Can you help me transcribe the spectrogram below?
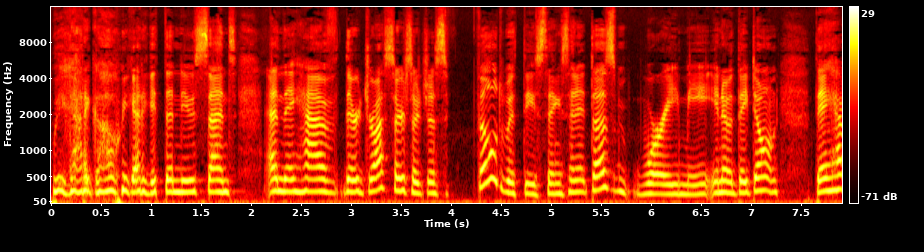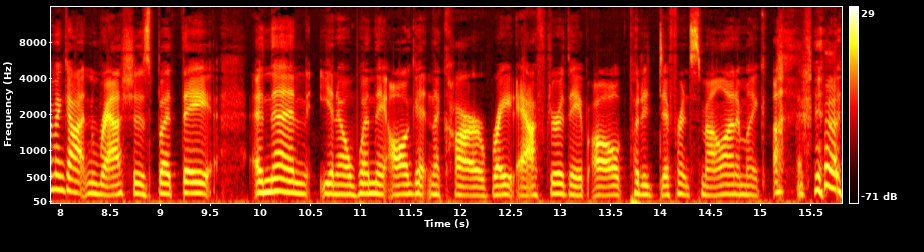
we gotta go. We gotta get the new scents. And they have their dressers are just filled with these things. And it does worry me. You know they don't they haven't gotten rashes but they and then you know when they all get in the car right after they've all put a different smell on i'm like i'm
